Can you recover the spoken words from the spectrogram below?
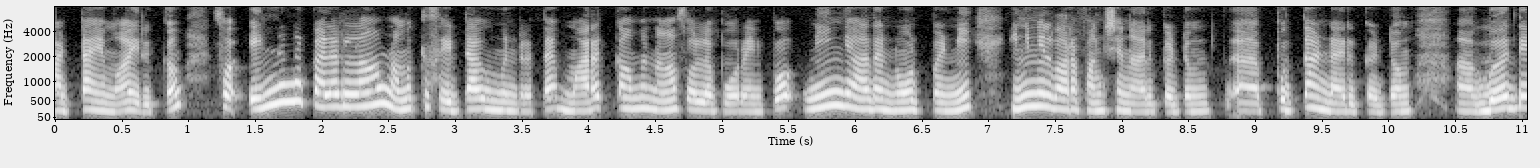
கட்டாயமா இருக்கும். ஸோ என்னென்ன கலர்லாம் நமக்கு செட் ஆகும்ன்றத மறக்காம நான் சொல்ல போறேன் இப்போ. நீங்க அதை நோட் பண்ணி இனிமேல் வர ஃபங்க்ஷனா இருக்கட்டும் புத்தாண்டாக புத்தாண்டா இருக்கட்டும் பர்த்டே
